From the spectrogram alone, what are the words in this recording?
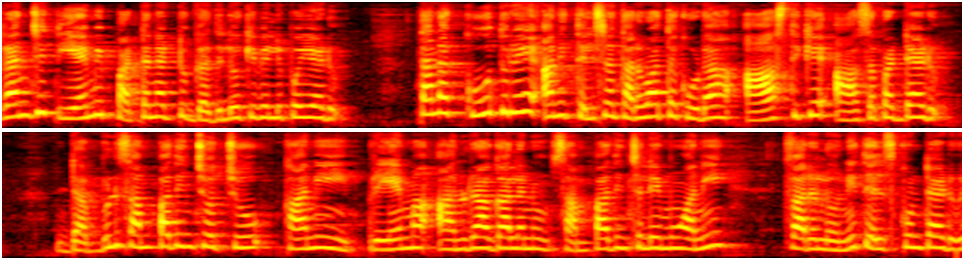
రంజిత్ ఏమీ పట్టనట్టు గదిలోకి వెళ్ళిపోయాడు. తన కూతురే అని తెలిసిన తర్వాత కూడా ఆస్తికే ఆశపడ్డాడు. డబ్బులు సంపాదించవచ్చు కానీ ప్రేమ అనురాగాలను సంపాదించలేము అని త్వరలోనే తెలుసుకుంటాడు.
